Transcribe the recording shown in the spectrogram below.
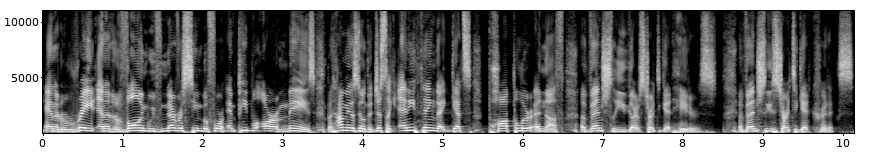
and at a rate and at a volume we've never seen before, and people are amazed. But how many of us know that just like anything that gets popular enough, eventually you start to get haters. Eventually you start to get critics.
